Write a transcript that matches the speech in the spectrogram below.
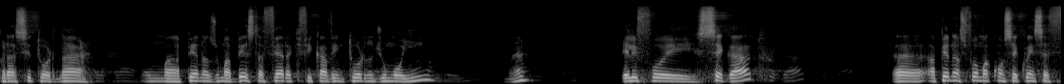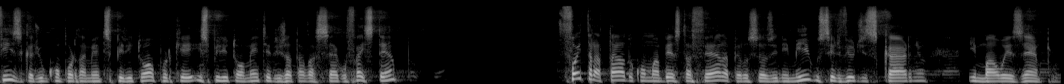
para se tornar uma, apenas uma besta fera que ficava em torno de um moinho. Né? Ele foi cegado, uh, apenas foi uma consequência física de um comportamento espiritual, porque espiritualmente ele já estava cego faz tempo. Foi tratado como uma besta fera pelos seus inimigos, serviu de escárnio e mau exemplo.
